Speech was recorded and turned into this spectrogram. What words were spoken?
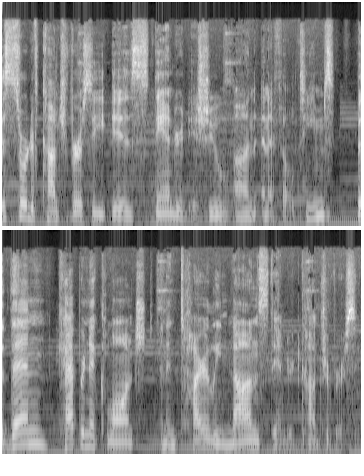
This sort of controversy is standard issue on NFL teams, but then Kaepernick launched an entirely non standard controversy.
